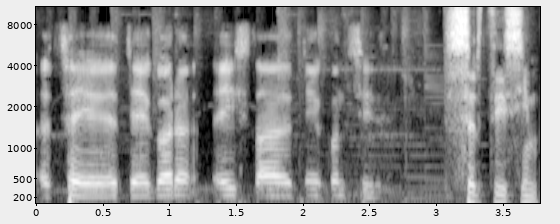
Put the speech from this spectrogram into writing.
até, até agora é isso que está, tem acontecido. Certíssimo.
